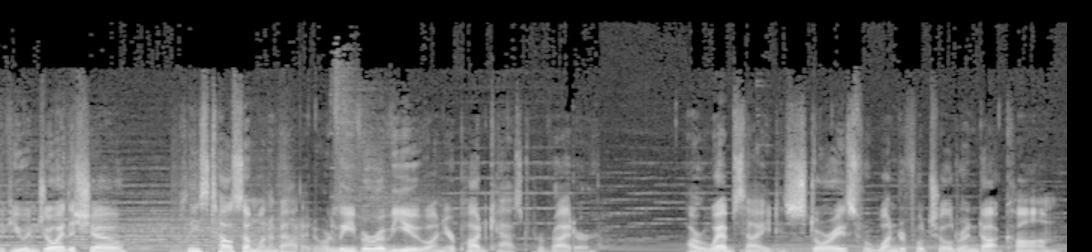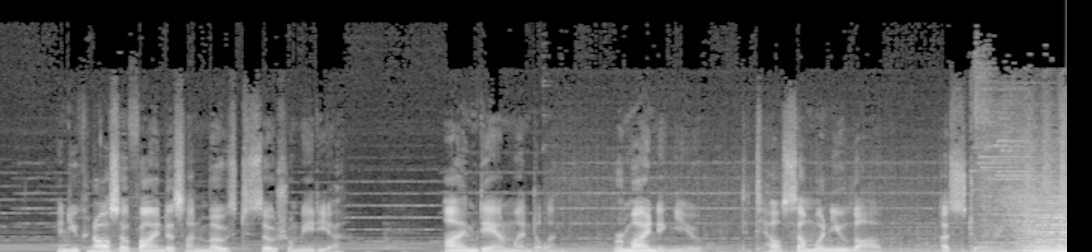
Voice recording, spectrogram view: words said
If you enjoy the show, please tell someone about it or leave a review on your podcast provider. Our website is storiesforwonderfulchildren.com, and you can also find us on most social media. I'm Dan Wendelin, reminding you to tell someone you love a story.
